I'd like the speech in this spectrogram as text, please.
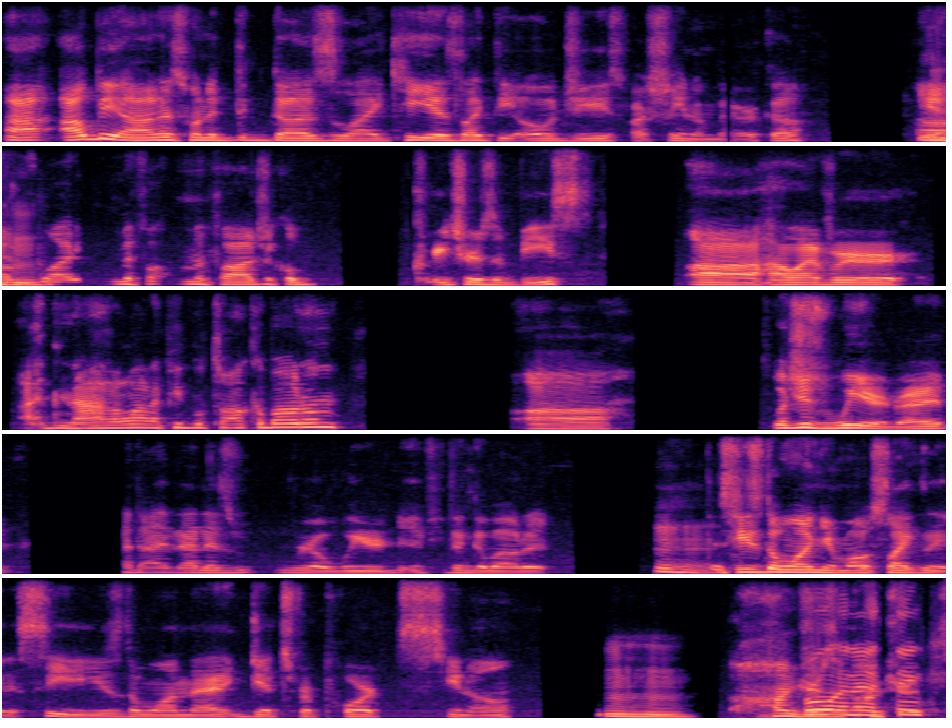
Uh, I'll be honest when it does. Like, he is like the OG, especially in America. Mm-hmm. Of like myth- mythological creatures and beasts. Uh, however, not a lot of people talk about him, uh, which is weird, right? That, that is real weird if you think about it. Because mm-hmm. he's the one you're most likely to see. He's the one that gets reports, you know, mm-hmm. hundreds. Well, and hundreds. I think,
